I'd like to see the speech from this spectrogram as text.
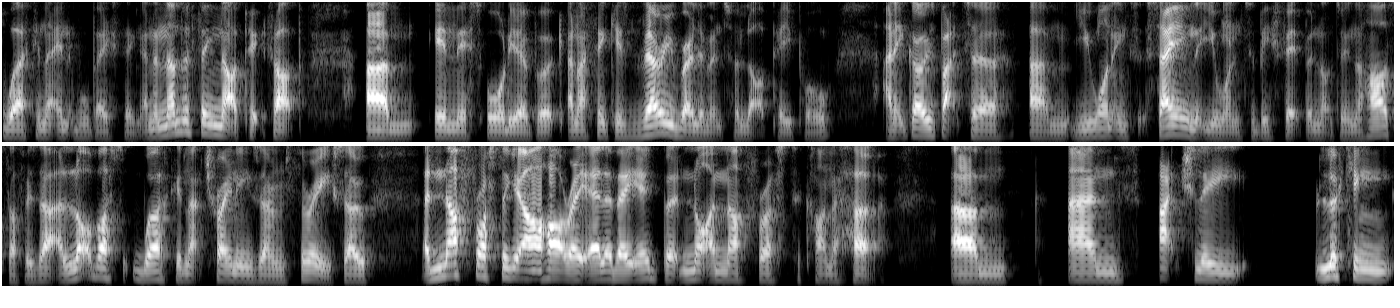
work in that interval based thing. And another thing that I picked up um, in this audiobook, and I think is very relevant to a lot of people, and it goes back to um, you wanting to saying that you want to be fit but not doing the hard stuff, is that a lot of us work in that training zone three. So enough for us to get our heart rate elevated, but not enough for us to kind of hurt. Um, and actually, looking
